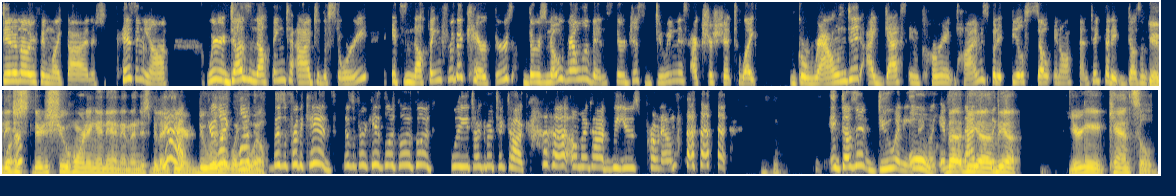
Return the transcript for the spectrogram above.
did another thing like that and it's just pissing me off where it does nothing to add to the story. It's nothing for the characters. There's no relevance. They're just doing this extra shit to like ground it, I guess, in current times, but it feels so inauthentic that it doesn't Yeah, they work. just they're just shoehorning it in and then just be like, Yeah, here, do You're with like, it what look, you will. this is for the kids. This is for kids. Look, look, look. We talked about TikTok. oh my God, we use pronouns. it doesn't do anything. Oh, like if the that's the uh, the uh, you're gonna get canceled.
